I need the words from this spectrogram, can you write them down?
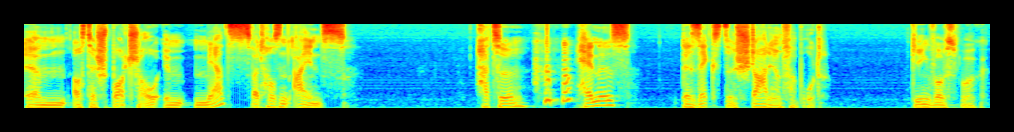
ähm, aus der Sportschau im März 2001 hatte Hennes der Sechste Stadionverbot gegen Wolfsburg.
